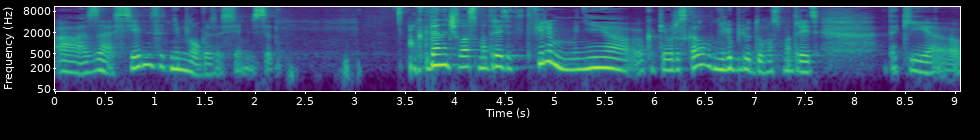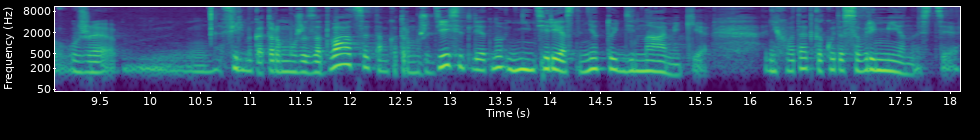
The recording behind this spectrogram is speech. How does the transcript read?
а, за 70, немного за 70. Когда я начала смотреть этот фильм, мне, как я уже сказала, не люблю дома смотреть такие э, уже фильмы, которым уже за 20, там, которым уже 10 лет, ну, неинтересно, нет той динамики, не хватает какой-то современности.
